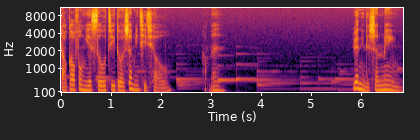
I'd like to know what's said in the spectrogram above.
祷告奉耶稣基督圣名祈求，好门。愿你的生命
